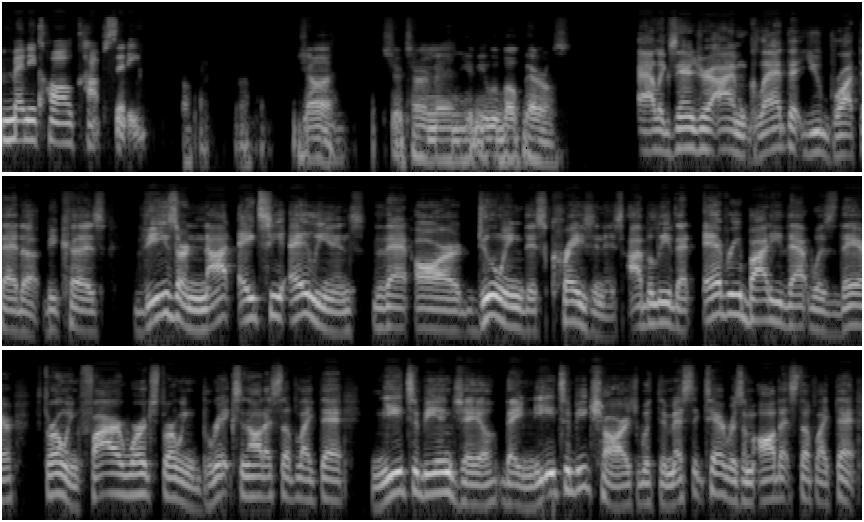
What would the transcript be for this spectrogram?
many call Cop City. Okay. okay. John, it's your turn, man. Hit me with both barrels. Alexandria, I'm glad that you brought that up because these are not AT aliens that are doing this craziness. I believe that everybody that was there throwing fireworks, throwing bricks, and all that stuff like that need to be in jail. They need to be charged with domestic terrorism, all that stuff like that.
